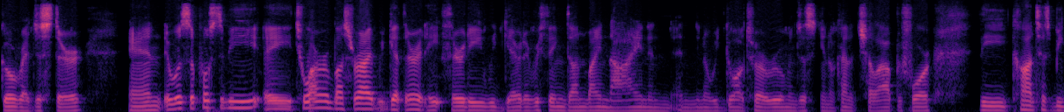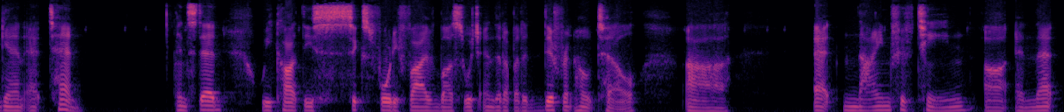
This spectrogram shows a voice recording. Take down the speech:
go register, and it was supposed to be a two-hour bus ride. We'd get there at 8:30. We'd get everything done by nine, and and you know we'd go out to our room and just you know kind of chill out before the contest began at 10. Instead, we caught the 6:45 bus, which ended up at a different hotel uh, at 9:15, uh, and that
